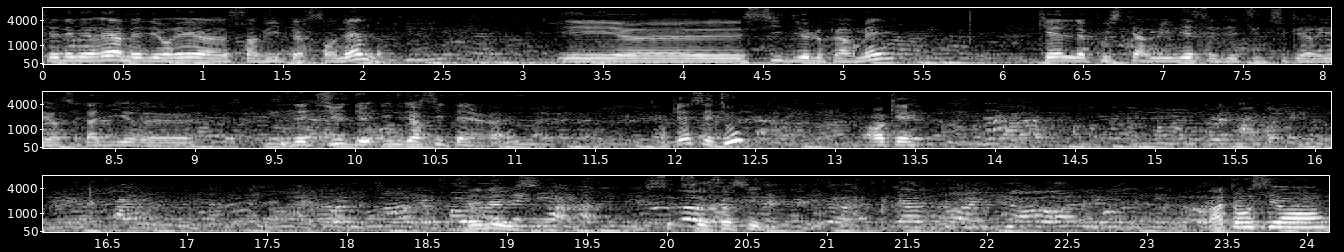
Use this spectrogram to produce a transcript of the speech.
qu'elle aimerait améliorer euh, sa vie personnelle. Et euh, si Dieu le permet, qu'elle puisse terminer ses études supérieures, c'est-à-dire euh, ses études universitaires. hein. Ok, c'est tout? Ok. Venez ici. C'est facile. Attention.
